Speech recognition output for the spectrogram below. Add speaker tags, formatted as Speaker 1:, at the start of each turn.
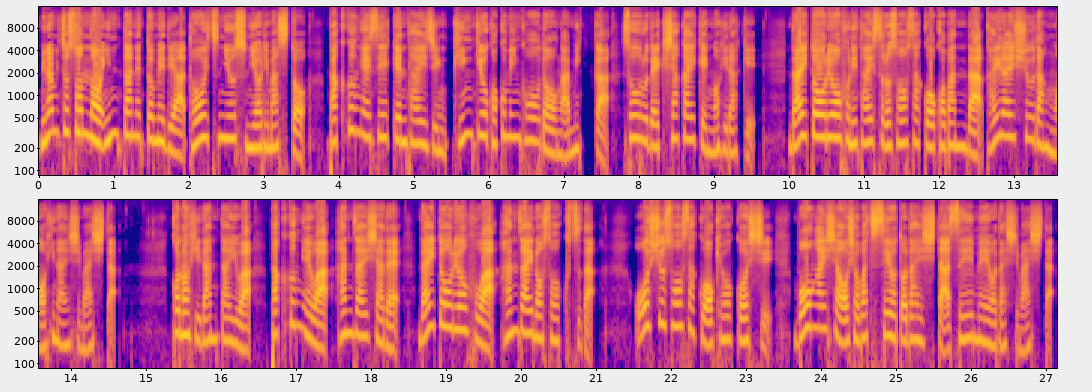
Speaker 1: 南朝村のインターネットメディア統一ニュースによりますと、パククンヘ政権退陣緊急国民行動が3日、ソウルで記者会見を開き、大統領府に対する捜索を拒んだ傀儡集団を非難しました。この日団体は、パククンヘは犯罪者で、大統領府は犯罪の巣窟だ。欧州捜索を強行し、妨害者を処罰せよと題した声明を出しました。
